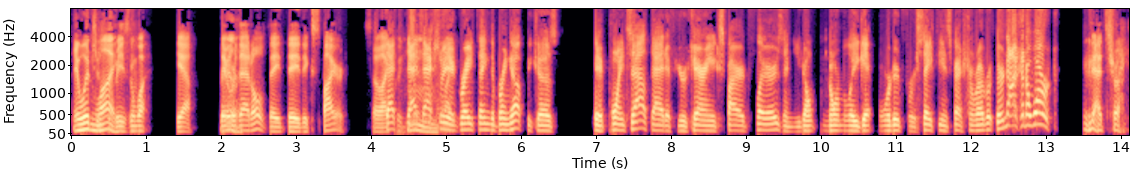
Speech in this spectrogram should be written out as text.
They wouldn't light. The reason why? Yeah, they Really? were that old. They they'd expired. So I That, couldn't. that's actually light. a great thing to bring up because it points out that if you're carrying expired flares and you don't normally get boarded for safety inspection or whatever, they're not going to work. That's right.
